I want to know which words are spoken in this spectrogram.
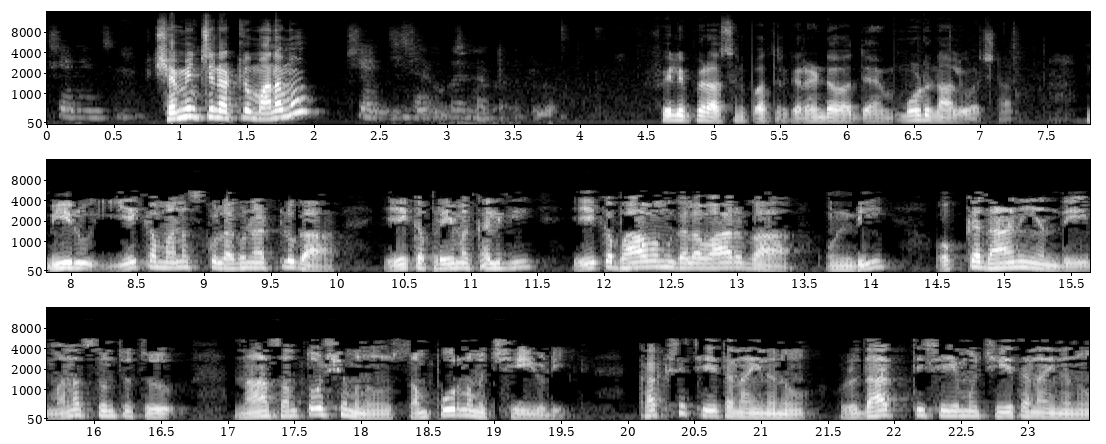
క్షమించు క్షమించినట్లు మనము ఫిలిపి రాసిన పత్రిక రెండవ అధ్యాయం మూడు నాలుగు వచనాలు. మీరు ఏక మనస్కులగునట్లుగా ఏక ప్రేమ కలిగి ఏకభావం గలవారుగా ఉండి ఒక్కదాని అంది మనస్సుంచుచు నా సంతోషమును సంపూర్ణము చేయుడి. కక్ష చేతనైనను వృధాతిశయము చేతనైనను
